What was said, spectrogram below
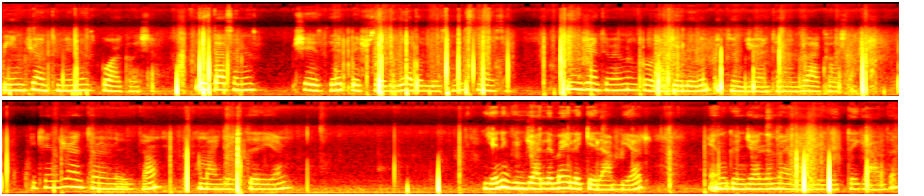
Birinci yöntemimiz bu arkadaşlar. İsterseniz şey izleyip 550'yi alabilirsiniz. Neyse. Birinci yöntemimiz böyle. Gelelim ikinci yöntemimize arkadaşlar. İkinci yöntemimizden hemen göstereyim. Yeni güncelleme ile gelen bir yer. Yeni güncelleme ile birlikte geldi.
